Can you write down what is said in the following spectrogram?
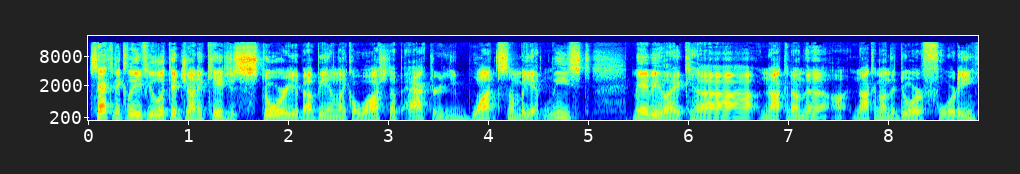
technically, if you look at Johnny Cage's story about being like a washed up actor, you want somebody at least maybe like uh, knocking on the uh, knocking on the door of 40,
